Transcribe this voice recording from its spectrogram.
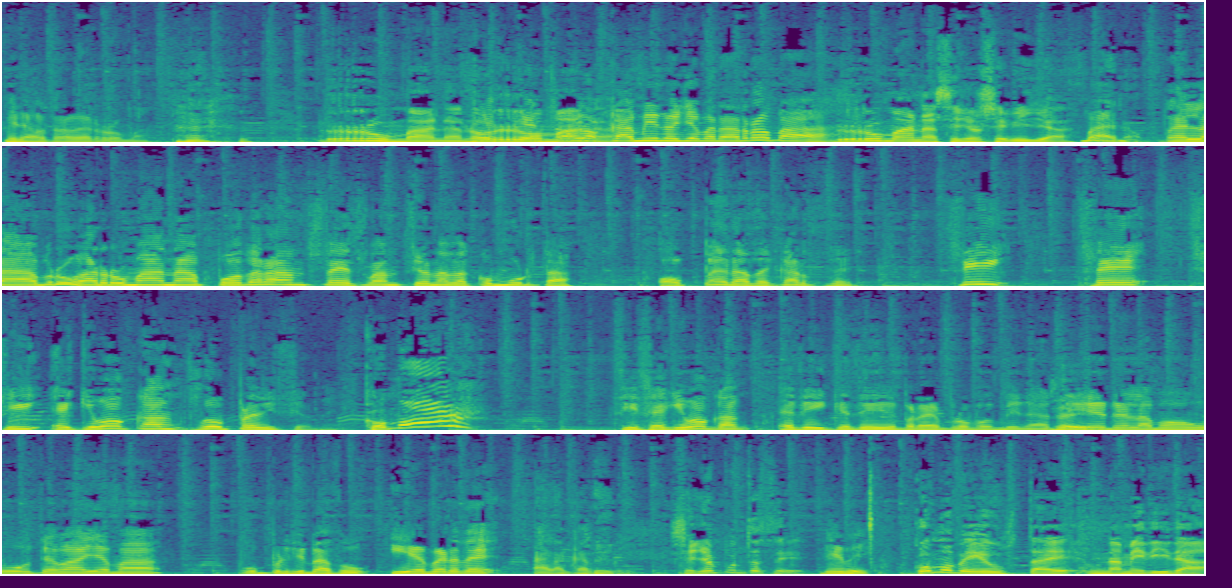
Mira, otra vez Roma. Rumana, no romana. los caminos llevan a Roma. Rumana, señor Sevilla. Bueno, pues las brujas rumanas podrán ser sancionadas con multa o pena de cárcel si se si equivocan sus predicciones. ¿Cómo? Si se equivocan, es decir, que te, por ejemplo, pues mira, Sí. si en el amor uh, te va a llamar un príncipe azul y es verde, a la cárcel. Señor punto C, Dime, ¿cómo ve usted una medida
